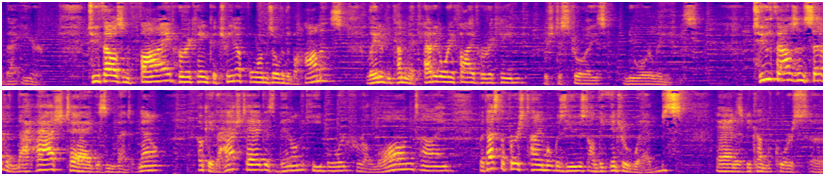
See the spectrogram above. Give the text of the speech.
of that year. 2005, Hurricane Katrina forms over the Bahamas, later becoming a Category 5 hurricane which destroys New Orleans. 2007, the hashtag is invented. Now, okay, the hashtag has been on the keyboard for a long time, but that's the first time it was used on the interwebs and has become, of course, uh,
